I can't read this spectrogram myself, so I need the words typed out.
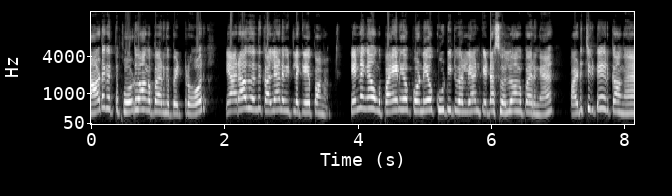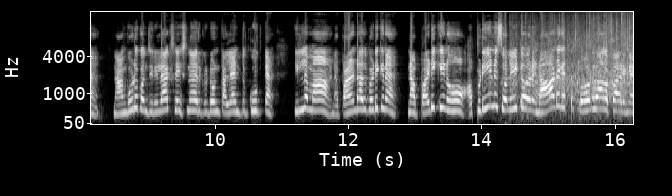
நாடகத்தை போடுவாங்க பாருங்க பெற்றோர். யாராவது வந்து கல்யாண வீட்டில் கேட்பாங்க. என்னங்க உங்கள் பையனையோ பொண்ணையோ கூட்டிகிட்டு வரலையான்னு கேட்டால் சொல்லுவாங்க பாருங்க. படிச்சுக்கிட்டே இருக்காங்க. நான் கூட கொஞ்சம் ரிலாக்ஸேஷனாக இருக்கட்டும்னு கல்யாணத்துக்கு கூப்பிட்டேன். இல்லைம்மா நான் பன்னெண்டாவது படிக்கிறேன். நான் படிக்கணும் அப்படின்னு சொல்லிட்டு ஒரு நாடகத்தை போடுவாங்க பாருங்க.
